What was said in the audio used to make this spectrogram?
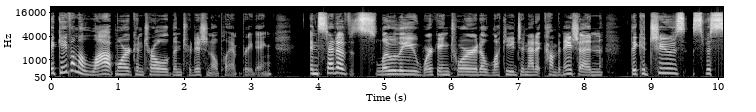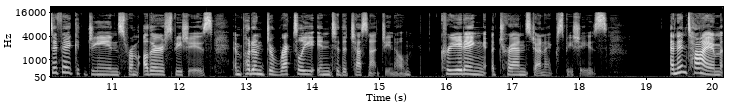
It gave them a lot more control than traditional plant breeding. Instead of slowly working toward a lucky genetic combination, they could choose specific genes from other species and put them directly into the chestnut genome, creating a transgenic species. And in time,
